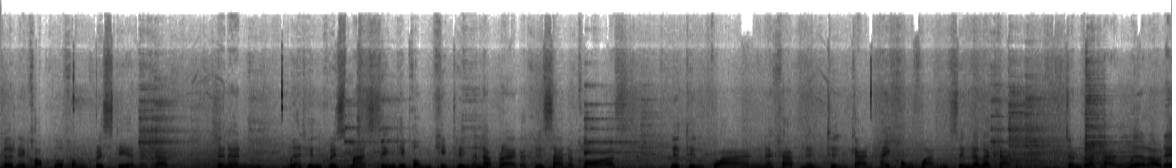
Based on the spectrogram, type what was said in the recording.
เกิดในครอบครัวของคริสเตียนนะครับดังนั้นเมื่อถึงคริสต์มาสสิ่งที่ผมคิดถึงอันดับแรกก็คือซานตาคลอสนึกถึงกวางนะครับ นึกถึงการให้ของขวัญซึ่งกันและกัน จนกระทั่งเมื่อเราได้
